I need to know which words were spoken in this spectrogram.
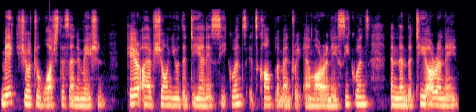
Make sure to watch this animation here I have shown you the DNA sequence, its complementary mRNA sequence, and then the tRNA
